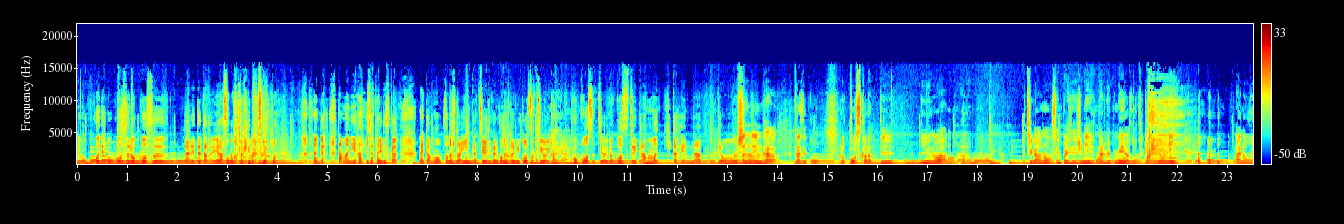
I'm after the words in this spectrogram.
でもここで5コース6コース慣れてたら偉そうなこと言いますけど。なんかたまにあるじゃないですか。なんかもうこの人はインが強いとかこの人は2コース強いとか、はいはい。5コース強い6コース強いってあんま聞かへんなって思うから。でも新人がなぜこう6コースからっていうのはあの内側の先輩選手になるべく迷惑をかけないように あの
